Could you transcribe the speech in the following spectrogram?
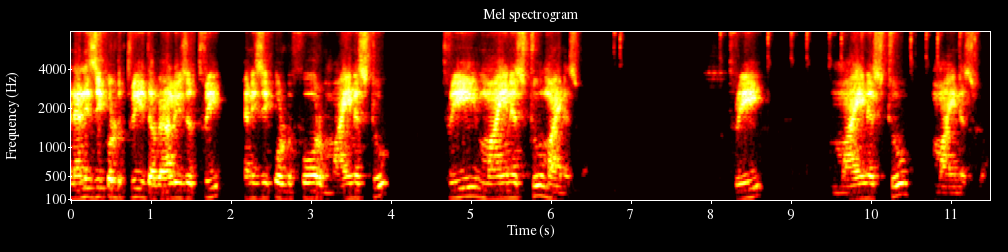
And n is equal to 3, the value is a 3. n is equal to 4 minus 2. 3 minus 2 minus 1. 3 minus 2 minus 1.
